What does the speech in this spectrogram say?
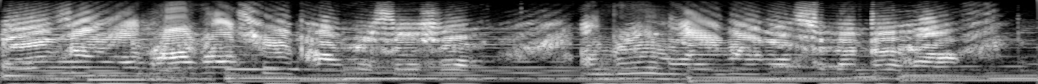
It is only a podcast for conversation and bringing awareness to mental health.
